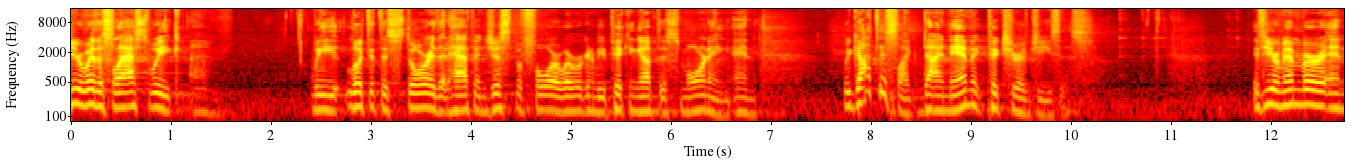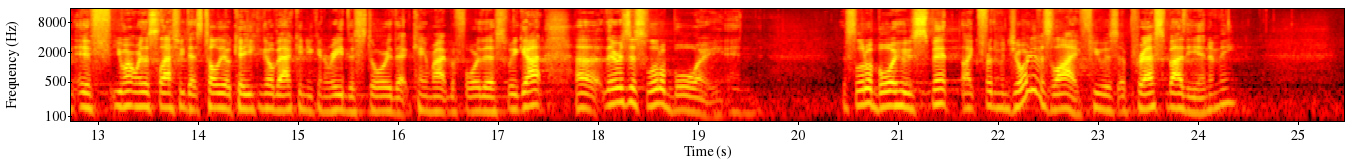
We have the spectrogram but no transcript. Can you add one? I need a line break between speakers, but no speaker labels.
If you were with us last week, we looked at this story that happened just before where we're going to be picking up this morning. And we got this like dynamic picture of Jesus. If you remember, and if you weren't with us last week, that's totally okay. You can go back and you can read the story that came right before this. We got, uh, there was this little boy, and this little boy who spent, like, for the majority of his life, he was oppressed by the enemy.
